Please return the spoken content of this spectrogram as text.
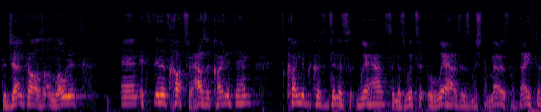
the Gentiles unload it, and it's in his chutzner. How's it kind to him? It's kind of because it's in his warehouse, and his warehouse is Mishnah Ladaita.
